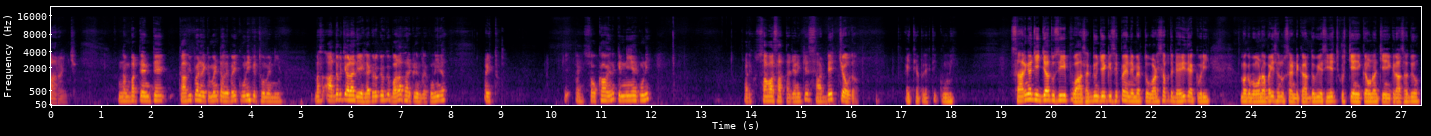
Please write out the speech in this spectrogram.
12 ਇੰਚ। ਨੰਬਰ 3 ਤੇ ਕਾਫੀ ਭੈਣਾਂ ਦੇ ਕਮੈਂਟ ਆਉਂਦੇ ਬਾਈ ਕੂਣੀ ਕਿੱਥੋਂ ਮੈਨੀ ਆ? ਬਸ ਅੱਧ ਵਿਚਾਲਾ ਦੇਖ ਲਿਆ ਕਰੋ ਕਿਉਂਕਿ ਬਾਹਲਾ ਫ਼ਰਕ ਨਹੀਂ ਹੁੰਦਾ ਕੂਣੀ ਦਾ। ਇੱਥੋਂ। ਸੌਖਾ ਹੋ ਜਾਂਦਾ ਕਿੰਨੀ ਹੈ ਕੂਣੀ ਆ ਦੇਖੋ ਸਵਾ ਸੱਤ ਆ ਯਾਨੀ ਕਿ 14.5 ਇੱਥੇ ਆਪਾਂ ਲਿਖਤੀ ਕੂਣੀ ਸਾਰੀਆਂ ਚੀਜ਼ਾਂ ਤੁਸੀਂ ਪਵਾ ਸਕਦੇ ਹੋ। ਜੇ ਕਿਸੇ ਭੈਣ ਨੇ ਮੇਰੇ ਤੋਂ WhatsApp ਤੇ ਡੈਰੀ ਤੇ ਇੱਕ ਵਾਰੀ ਮੰਗਵਾਉਣਾ ਬਾਈ, ਸਾਨੂੰ ਸੈਂਡ ਕਰ ਦਿਓ ਵੀ ਅਸੀਂ ਇਹ 'ਚ ਕੁਝ ਚੇਂਜ ਕਰਾਉਣਾ ਚੇਂਜ ਕਰਾ ਸਕਦੇ ਹੋ।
